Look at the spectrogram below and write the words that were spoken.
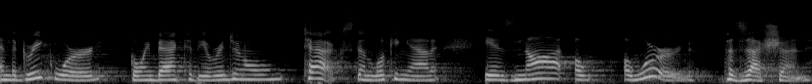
And the Greek word, going back to the original text and looking at it, is not a, a word, possession,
